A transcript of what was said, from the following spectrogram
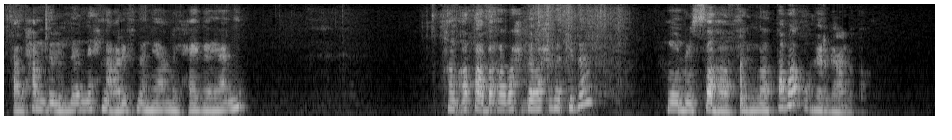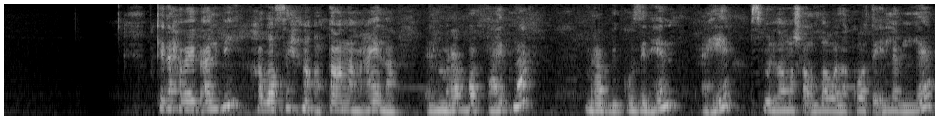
فالحمد لله إن إحنا عرفنا نعمل حاجة يعني. هنقطع بقى واحدة واحدة كده ونرصها في الطبق ونرجع لكم. كده حبايب قلبي. خلاص إحنا قطعنا معانا المربى بتاعتنا. مربى جوز الهند اهي. بسم الله ما شاء الله ولا قوة إلا بالله.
